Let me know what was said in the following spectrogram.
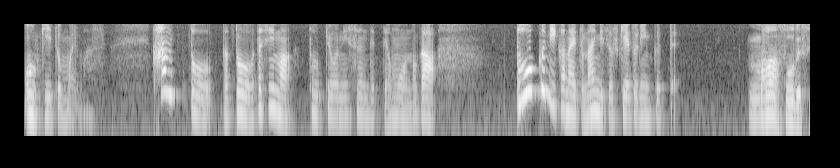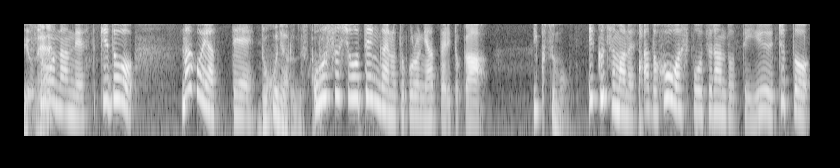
大きいと思います関東だと私今東京に住んでて思うのが遠くに行かないとないんですよスケートリンクって、まあそうですよね。そうなんですけど名古屋ってどこにあるんですか？大須商店街のところにあったりとかいくつも？いくつもあるんです。あと、飽和スポーツランドっていう、ちょっと、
